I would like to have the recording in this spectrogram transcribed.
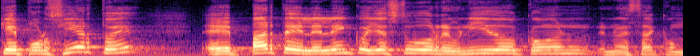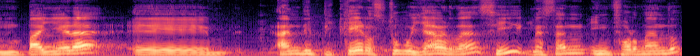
que, por cierto, ¿eh? Eh, parte del elenco ya estuvo reunido con nuestra compañera eh, Andy Piquero, estuvo ya, ¿verdad? Sí, me están informando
